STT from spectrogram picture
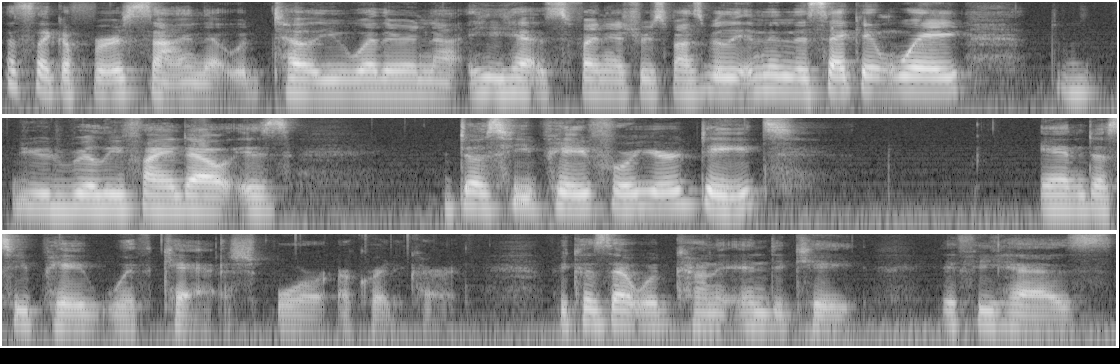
That's like a first sign that would tell you whether or not he has financial responsibility. And then the second way you'd really find out is does he pay for your date and does he pay with cash or a credit card? Because that would kind of indicate if he has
